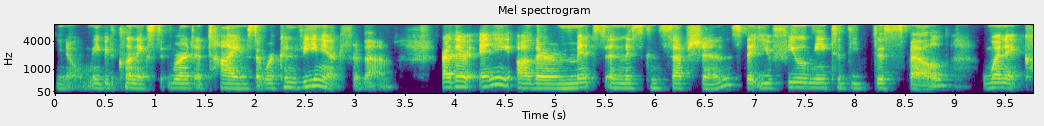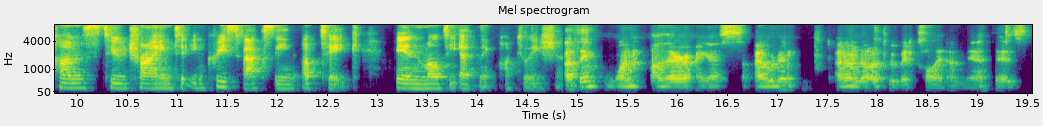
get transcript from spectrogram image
you know maybe the clinics weren't at times that were convenient for them. Are there any other myths and misconceptions that you feel need to be dispelled when it comes to trying to increase vaccine uptake in multi-ethnic population? I think one other i guess i wouldn't i don't know if we would call it a myth is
